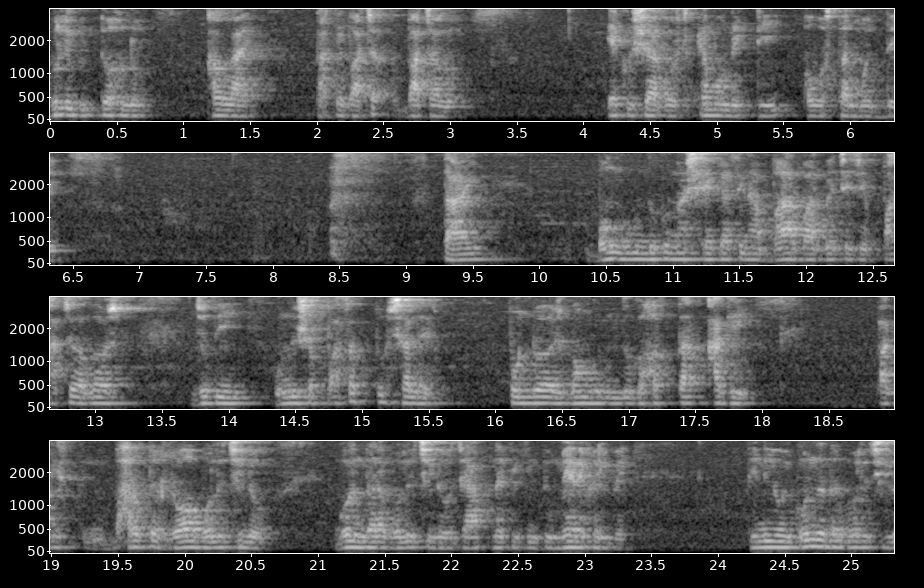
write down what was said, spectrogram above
গুলিবিদ্ধ হলো, আল্লাহ তাকে বাঁচা, বাঁচালো। একুশে আগস্ট এমন একটি অবস্থার মধ্যে তাই বঙ্গবন্ধু কন্যা শেখ হাসিনা বারবার বেঁচেছে পাঁচই আগস্ট। যদি উনিশশো পঁচাত্তর সালের পনেরোই আগস্ট বঙ্গবন্ধুকে হত্যার আগে পাকিস্তান, ভারতের র বলেছিল, গোয়েন্দারা বলেছিল যে আপনাকে কিন্তু মেরে ফেলবে। তিনি ওই গোয়েন্দাদের বলেছিল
